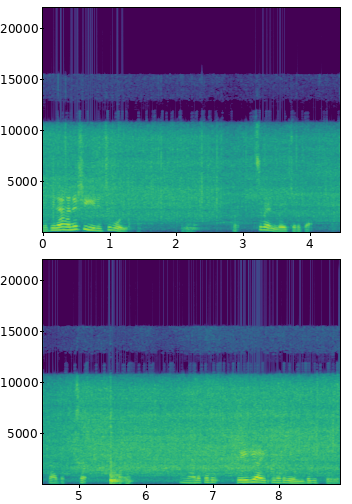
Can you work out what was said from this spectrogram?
അപ്പോൾ പിന്നെ അങ്ങനെ ക്ഷീണിച്ചു പോയി. കുറച്ച് വെള്ളം ഒഴിച്ചെടുക്കാം. തടച്ച് എന്നാലിപ്പോൾ അത് പേടിയായിട്ട് ഇങ്ങോട്ട് വെന്ത് കിട്ടുള്ളൂ.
